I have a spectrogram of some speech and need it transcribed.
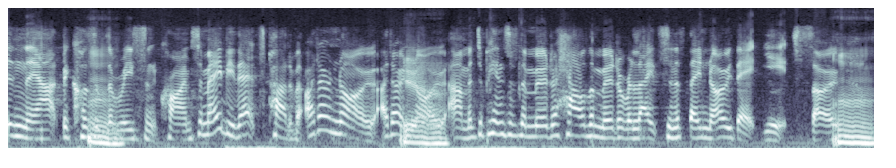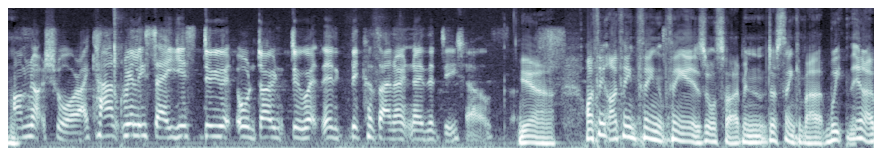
in the art because of the recent crime. So maybe that's part of it. I don't know. I don't Hmm. Yeah. know. Um, it depends if the murder how the murder relates and if they know that yet. So Hmm. I'm not sure. I can't really say yes, do it or don't do it eh, because I don't know the details. Yeah, I think I think thing thing is also I mean, just think about it. we you know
